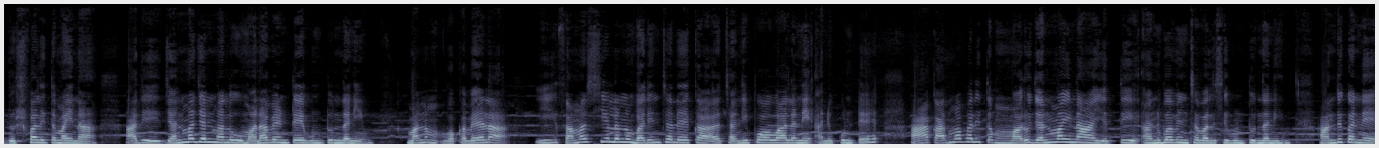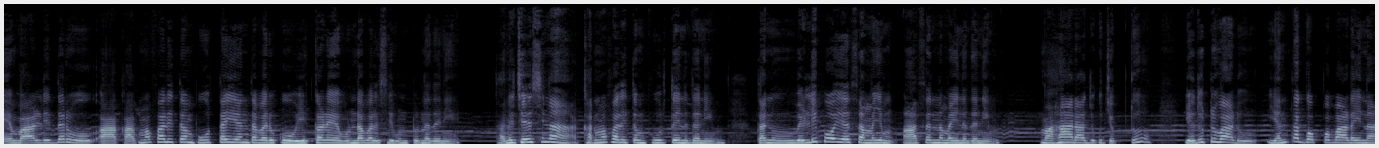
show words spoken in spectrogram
దుష్ఫలితమైన అది జన్మజన్మలు మన వెంటే ఉంటుందని మనం ఒకవేళ ఈ సమస్యలను భరించలేక చనిపోవాలని అనుకుంటే ఆ కర్మ ఫలితం మరు జన్మైనా ఎత్తి అనుభవించవలసి ఉంటుందని. అందుకనే వాళ్ళిద్దరూ ఆ కర్మ ఫలితం పూర్తయ్యేంత వరకు ఇక్కడే ఉండవలసి ఉంటున్నదని. తను చేసిన కర్మ ఫలితం పూర్తయినదని తను వెళ్ళిపోయే సమయం ఆసన్నమైనదని మహారాజుకు చెప్తూ ఎదుటివాడు ఎంత గొప్పవాడైనా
